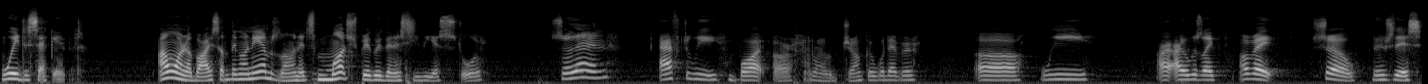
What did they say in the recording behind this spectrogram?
wait a second. I want to buy something on Amazon. It's much bigger than a CVS store. So then, after we bought our, I don't know, junk or whatever, uh, we, I, I was like, all right, so there's this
